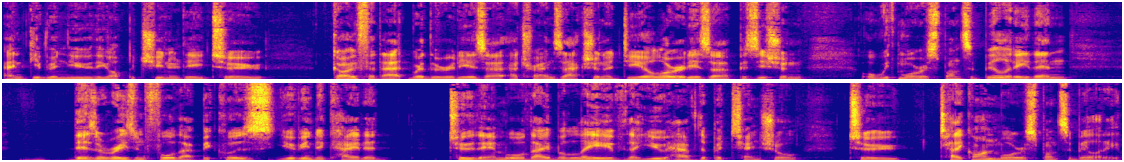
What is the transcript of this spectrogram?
and given you the opportunity to go for that, whether it is a, a transaction, a deal, or it is a position or with more responsibility, then there's a reason for that because you've indicated to them or they believe that you have the potential to take on more responsibility.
